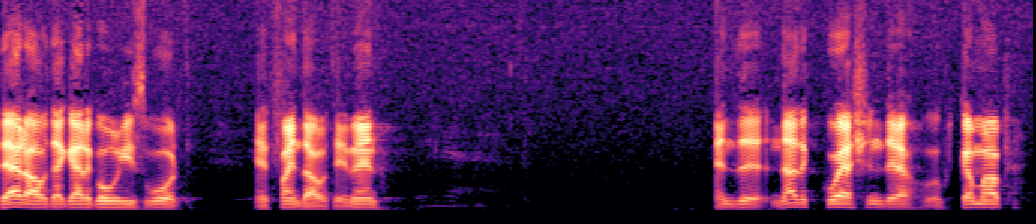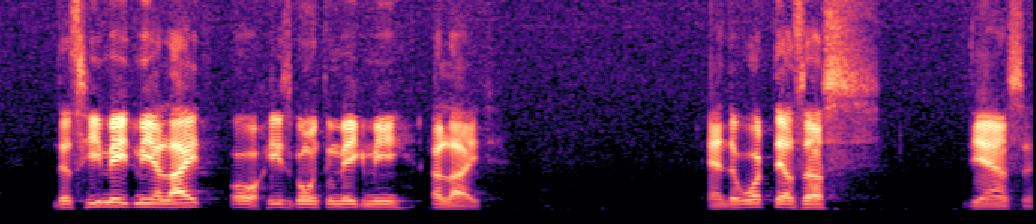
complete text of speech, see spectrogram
that out, I got to go in His Word and find out. Amen. And the, another question that will come up Does He made me a light, or He's going to make me a light? And the Word tells us the answer.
